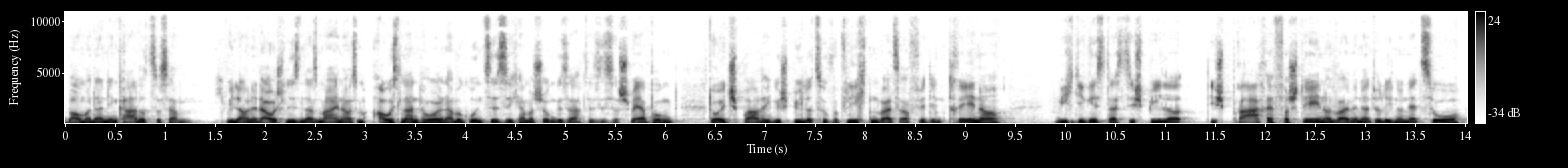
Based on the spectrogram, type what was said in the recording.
bauen wir dann den Kader zusammen. Ich will auch nicht ausschließen, dass wir einen aus dem Ausland holen, aber grundsätzlich haben wir schon gesagt, es ist der Schwerpunkt, deutschsprachige Spieler zu verpflichten, weil es auch für den Trainer wichtig ist, dass die Spieler die Sprache verstehen und weil wir natürlich noch nicht so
